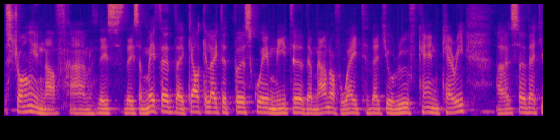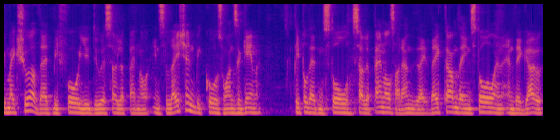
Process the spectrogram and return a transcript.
strong enough. Um, there's there's a method they calculate it per square meter the amount of weight that your roof can carry, uh, so that you make sure of that before you do a solar panel installation, because once again people that install solar panels, I don't, they, they come, they install, and, and they go.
